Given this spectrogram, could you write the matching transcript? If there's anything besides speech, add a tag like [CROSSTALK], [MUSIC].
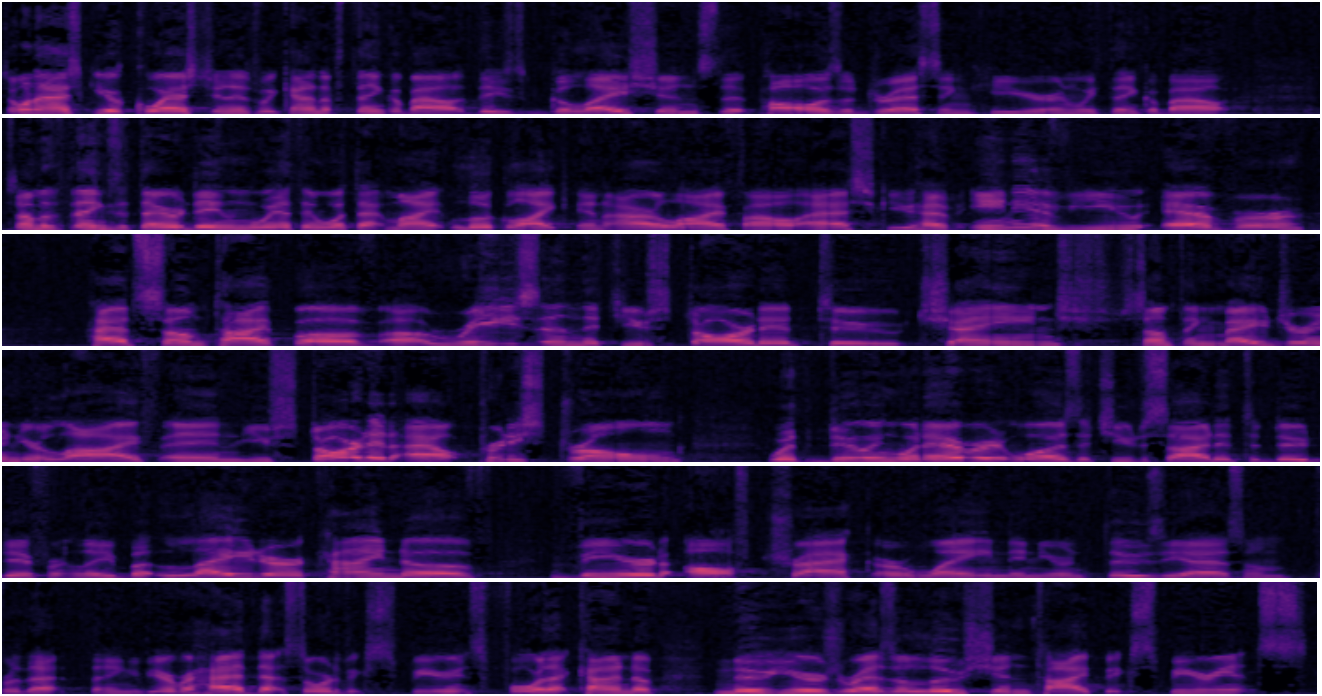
So I want to ask you a question as we kind of think about these Galatians that Paul is addressing here, and we think about some of the things that they were dealing with and what that might look like in our life. I'll ask you Have any of you ever had some type of uh, reason that you started to change something major in your life, and you started out pretty strong? with doing whatever it was that you decided to do differently, but later kind of veered off track or waned in your enthusiasm for that thing. Have you ever had that sort of experience before, that kind of New Year's resolution type experience?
